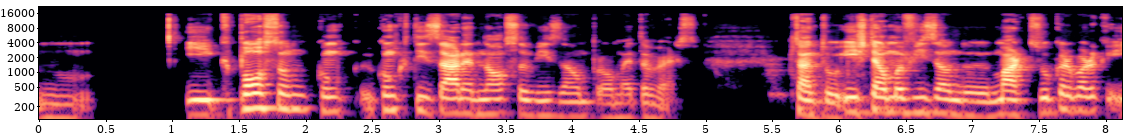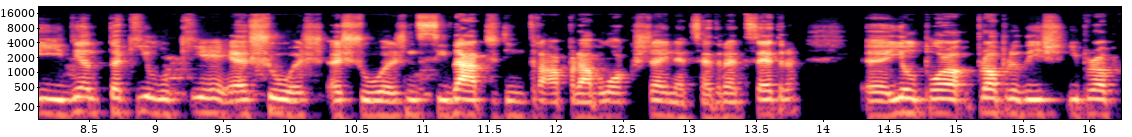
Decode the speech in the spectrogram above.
um, e que possam con concretizar a nossa visão para o metaverso. Portanto, isto é uma visão de Mark Zuckerberg e dentro daquilo que é as suas, as suas necessidades de entrar para a blockchain, etc, etc, eh, ele próprio diz e próprio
